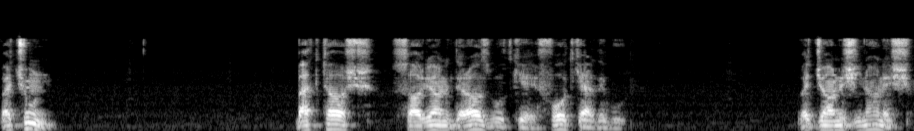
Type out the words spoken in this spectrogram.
و چون بکتاش سالیان دراز بود که فوت کرده بود و جانشینانش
